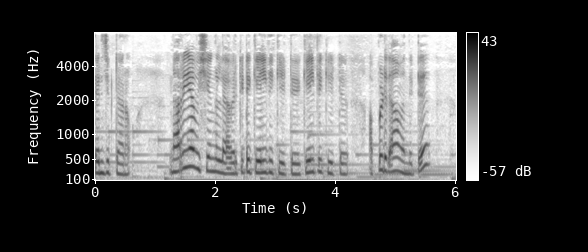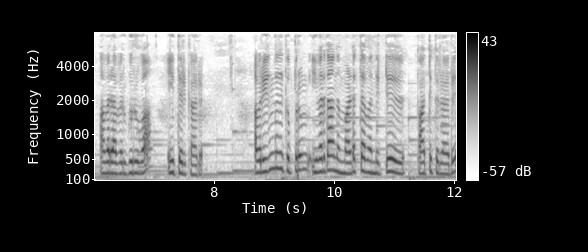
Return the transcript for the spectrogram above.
தெரிஞ்சுக்கிட்டாராம். நிறையா விஷயங்களில் அவர்கிட்ட கேள்வி கேட்டு கேள்வி கேட்டு அப்படி தான் வந்துட்டு அவர் அவர் குருவாக ஏற்றிருக்காரு அவர் இருந்ததுக்கப்புறம் இவர் தான் அந்த மடத்தை வந்துட்டு பார்த்துக்கிறாரு.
